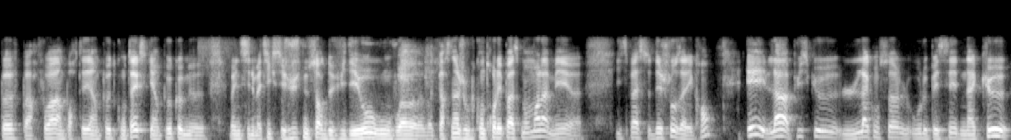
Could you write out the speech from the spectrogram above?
peuvent parfois importer un peu de contexte, qui est un peu comme bah, une cinématique, c'est juste une sorte de vidéo où on voit votre personnage, vous le contrôlez pas à ce moment-là, mais il se passe des choses à l'écran. Et là, puisque la console ou le PC n'a que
